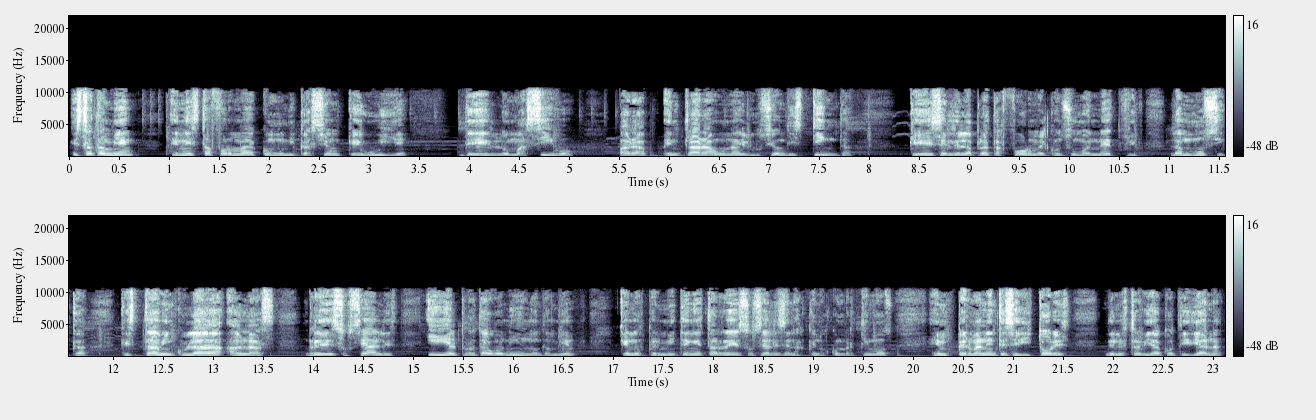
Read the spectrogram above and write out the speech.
está también en esta forma de comunicación que huye de lo masivo para entrar a una ilusión distinta que es el de la plataforma, el consumo de Netflix, la música que está vinculada a las redes sociales y el protagonismo también que nos permiten estas redes sociales en las que nos convertimos en permanentes editores de nuestra vida cotidiana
